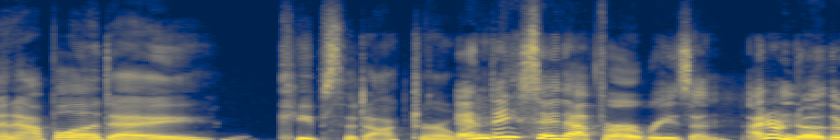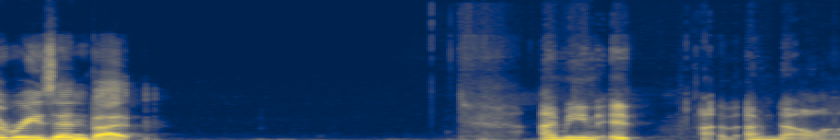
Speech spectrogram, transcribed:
An apple a day keeps the doctor away. And they say that for a reason. I don't know the reason, but I mean, it. I, I, no,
